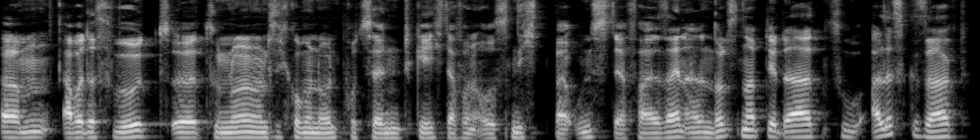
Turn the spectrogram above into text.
Ähm, aber das wird äh, zu 99,9 Prozent, gehe ich davon aus, nicht bei uns der Fall sein. Also ansonsten habt ihr dazu alles gesagt.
